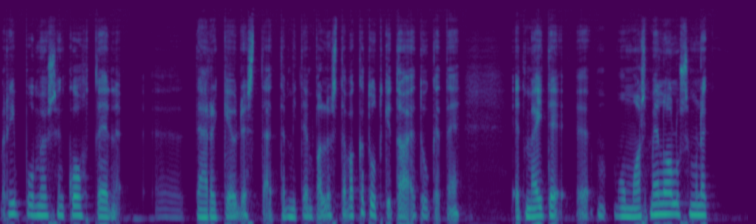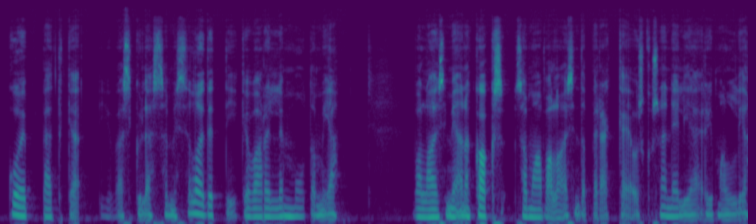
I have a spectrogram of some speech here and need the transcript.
riippuu myös sen kohteen tärkeydestä, että miten paljon sitä vaikka tutkitaan etukäteen. Et mä itse, muun muassa meillä on ollut semmoinen koepätkä Jyväskylässä, missä laitettiin kevarille muutamia valaisimia, aina kaksi samaa valaisinta peräkkäin, olisiko se neljä eri mallia.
